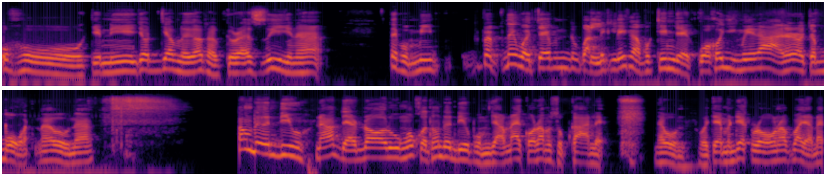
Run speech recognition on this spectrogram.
โอ้โห เกมนี้ยอดเยี่ยมเลยครับสำหรับกีเรสซี่นะฮะแต่ผมมี แบบในหัวใจมันหวั่นเล็กๆอะพราะเกมใหญ่กลัวเขายิงไม่ได้ แล้วเราจะโบดนะผมนะ ต้องเดินดิวนะครับเดี๋ยวรอดูงบก่อนต้องเดินดิวผมอยากได้กองรับประสบการณ์เลยนะผมหัวใจมันเรียกร้องนะว่าอยากได้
